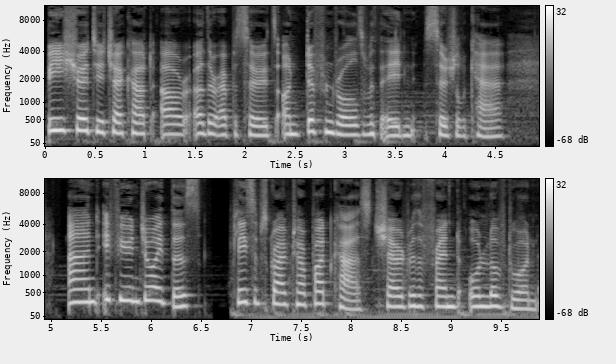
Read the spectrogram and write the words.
Be sure to check out our other episodes on different roles within social care. And if you enjoyed this, please subscribe to our podcast, share it with a friend or loved one,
